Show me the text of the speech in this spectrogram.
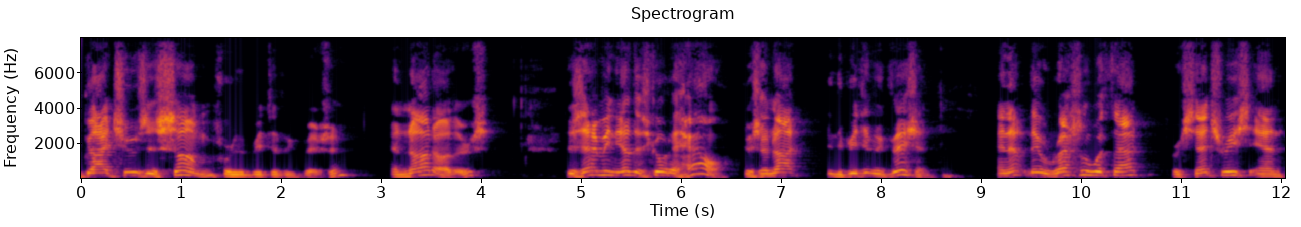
God chooses some for the beatific vision and not others, does that mean the others go to hell because they're not in the beatific vision? And that, they wrestled with that for centuries. And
